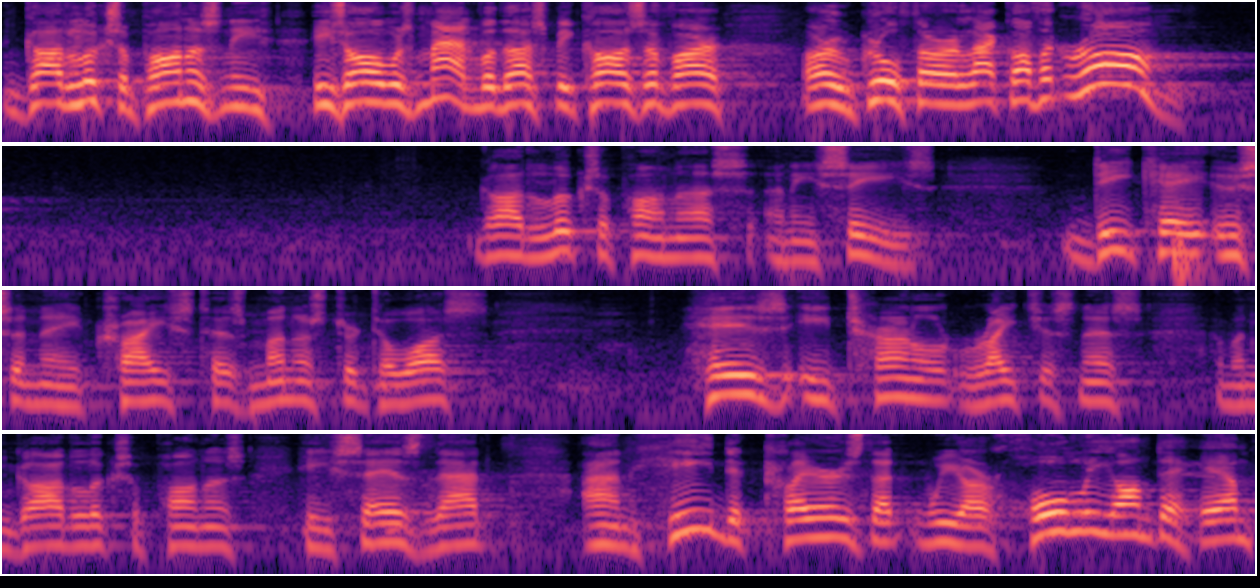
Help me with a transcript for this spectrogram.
And God looks upon us and he, He's always mad with us because of our, our growth or our lack of it. Wrong. God looks upon us and He sees DK Usane, Christ has ministered to us His eternal righteousness. And when God looks upon us, He says that and He declares that we are holy unto Him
